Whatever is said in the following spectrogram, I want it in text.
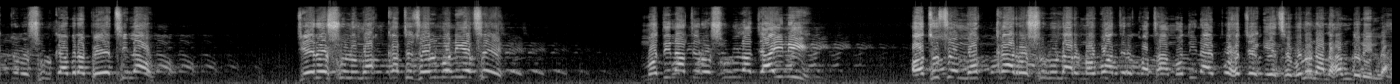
একজন রসুলকে আমরা পেয়েছিলাম, যে রসুল মক্কাতে জন্ম নিয়েছে। মদিনাতে রসুল্লাহ যায়নি। অথচ মক্কা রসুল্লাহর নবাতের কথা মদিনায় পৌঁছে গিয়েছে বলুন, আলহামদুলিল্লাহ।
